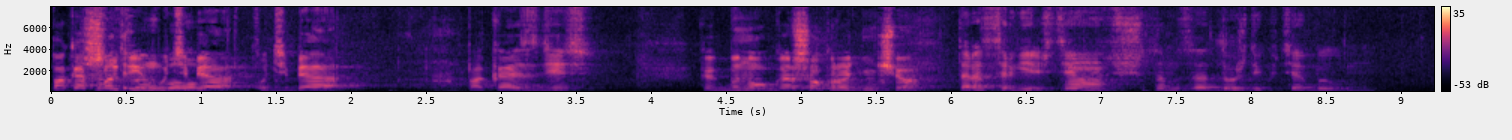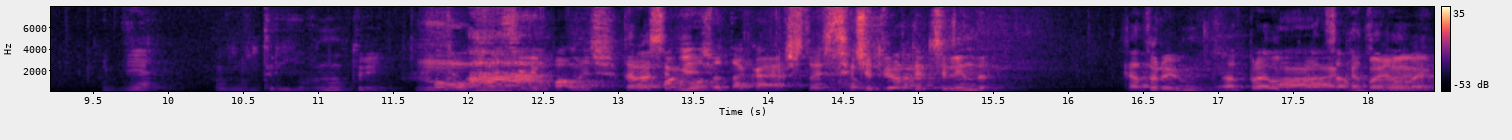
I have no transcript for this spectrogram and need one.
пока смотри, у тебя, у тебя пока здесь, как бы, ну, горшок вроде ничего. Тарас Сергеевич, тебе А. что там за дождик у тебя был Где? внутри? Внутри. Ну, Василий Павлович, Тарас погода Сергеевич. такая, что сделать? Четвертый цилиндр, который отправил к А, отцам который-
